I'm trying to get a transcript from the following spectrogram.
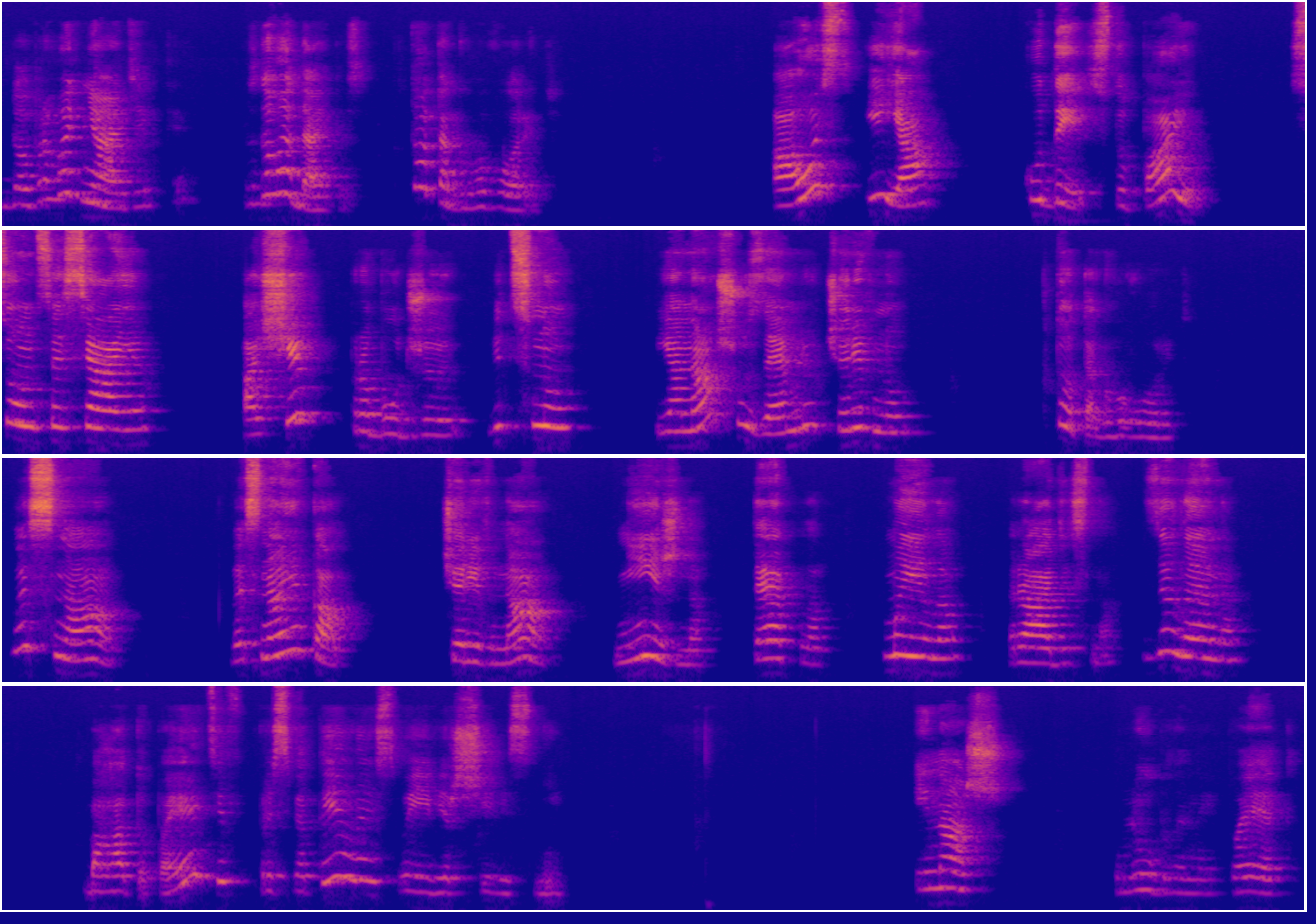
Доброго дня, дітки. Здогадайтесь, хто так говорить? А ось і я. Куди ступаю, сонце сяє, а ще пробуджую від сну. Я нашу землю чарівну. Хто так говорить? Весна. Весна яка? Чарівна, ніжна, тепла, мила, радісна, зелена. Багато поетів присвятили свої вірші весні. І наш улюблений поет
